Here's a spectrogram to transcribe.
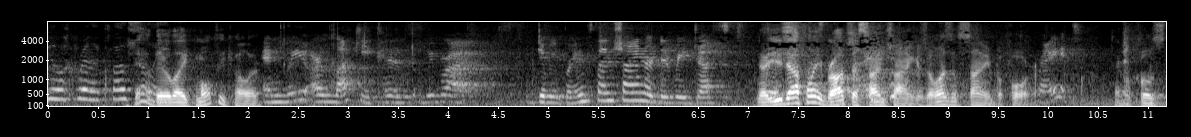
you look really closely. yeah, they're like multicolor. And we are lucky because we brought. Did we bring sunshine or did we just? No, you definitely for brought the sunshine because it wasn't sunny before. Right. And we'll close,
